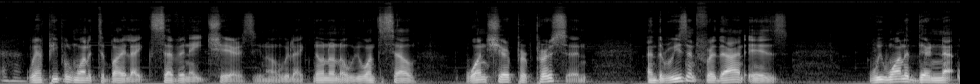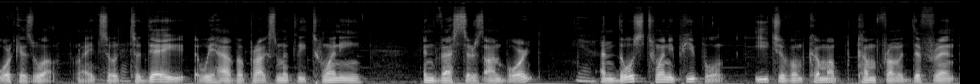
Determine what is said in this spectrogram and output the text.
Uh-huh. We have people wanted to buy like seven, eight shares. You know, we're like, no, no, no. We want to sell one share per person, and the reason for that is we wanted their network as well, right? So Okay. today we have approximately 20 investors on board, Yeah. and those 20 people, each of them come up come from a different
